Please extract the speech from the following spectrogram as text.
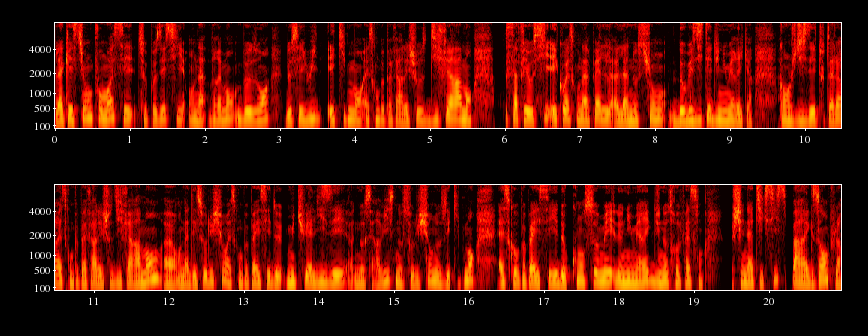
La question pour moi, c'est de se poser si on a vraiment besoin de ces 8 équipements. Est-ce qu'on peut pas faire les choses différemment? Ça fait aussi écho à ce qu'on appelle la notion d'obésité du numérique. Quand je disais tout à l'heure, est-ce qu'on peut pas faire les choses différemment? Euh, On a des solutions. Est-ce qu'on peut pas essayer de mutualiser nos services, nos solutions, nos équipements? Est-ce qu'on peut pas essayer de consommer le numérique d'une autre façon? Chez Natixis, par exemple,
